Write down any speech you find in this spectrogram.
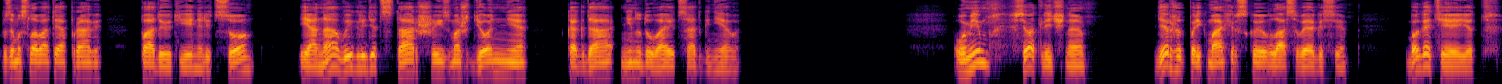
в замысловатой оправе падают ей на лицо, и она выглядит старше, изможденнее, когда не надувается от гнева. У Мим все отлично. Держит парикмахерскую в Лас-Вегасе. Богатеет.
